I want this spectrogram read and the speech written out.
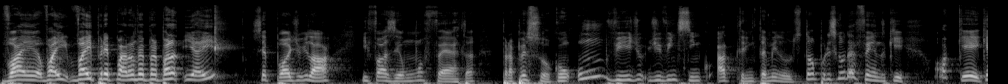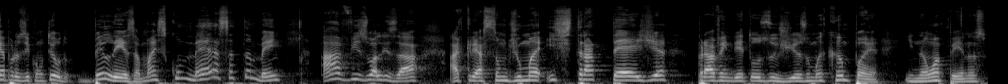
vai vai vai preparando, vai preparando e aí você pode ir lá e fazer uma oferta para a pessoa com um vídeo de 25 a 30 minutos. Então, por isso que eu defendo que, ok, quer produzir conteúdo? Beleza, mas começa também a visualizar a criação de uma estratégia para vender todos os dias uma campanha e não apenas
